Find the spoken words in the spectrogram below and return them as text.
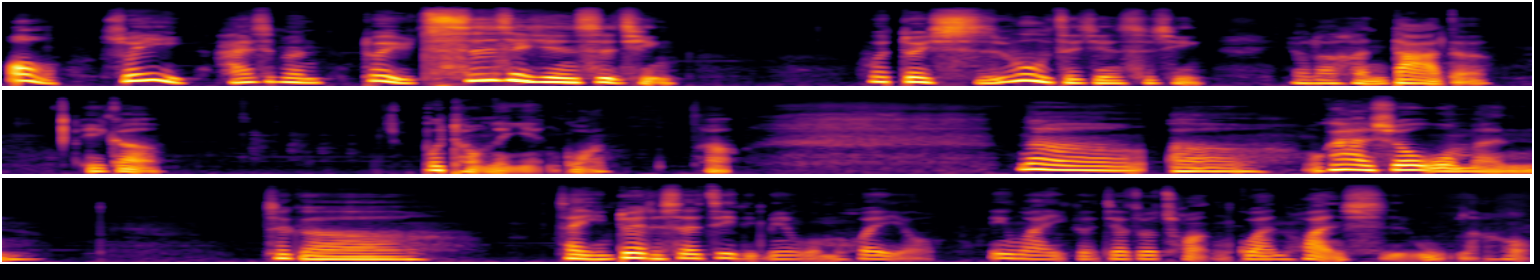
哦，所以孩子们对于吃这件事情，会对食物这件事情有了很大的一个。不同的眼光，好，那呃，我刚才说我们这个在营队的设计里面，我们会有另外一个叫做闯关换食物，然后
